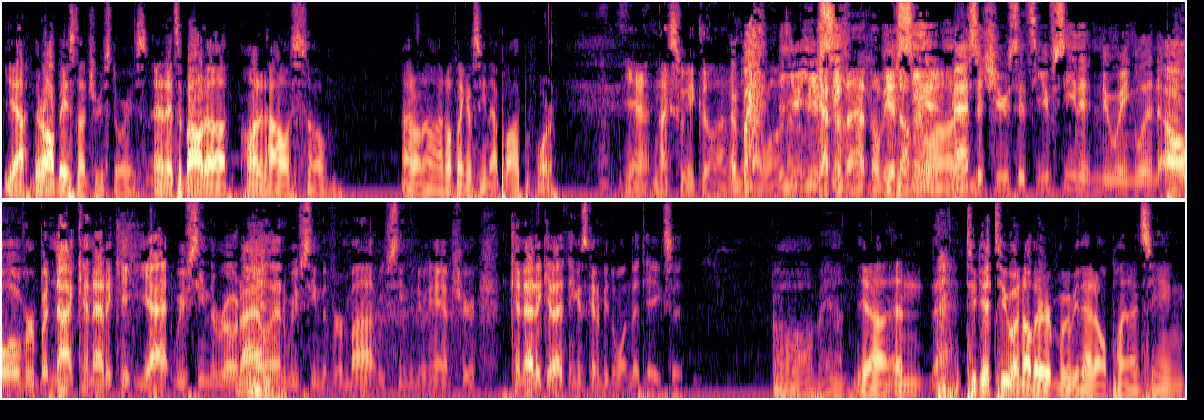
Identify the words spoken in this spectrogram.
yeah, they're all based on true stories, and it's about a haunted house. So I don't know. I don't think I've seen that plot before. yeah, next week they'll have another one, and You- the week after seen- that there'll be another seen it one. in Massachusetts, you've seen it in New England, all over, but not Connecticut yet. We've seen the Rhode Island, we've seen the Vermont, we've seen the New Hampshire. Connecticut, I think, is going to be the one that takes it. Oh man, yeah. And to get to another movie that I don't plan on seeing,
